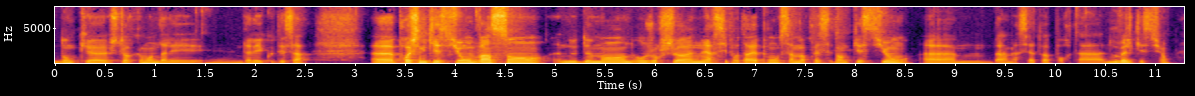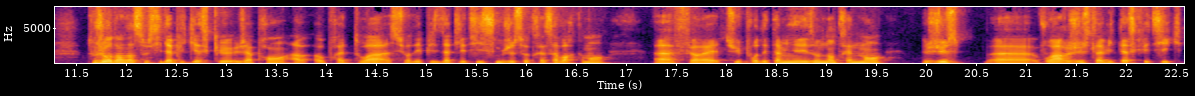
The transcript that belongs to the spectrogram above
donc euh, je te recommande d'aller écouter ça. Euh, prochaine question, Vincent nous demande Bonjour Sean, merci pour ta réponse à ma précédente question. Bah, merci à toi pour ta nouvelle question. Toujours dans un souci d'appliquer ce que j'apprends auprès de toi sur des pistes d'athlétisme, je souhaiterais savoir comment euh, ferais-tu pour déterminer les zones d'entraînement, juste, euh, voir juste la vitesse critique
